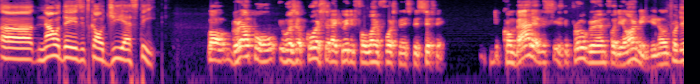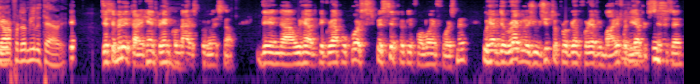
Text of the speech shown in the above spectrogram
uh nowadays it's called gst Well, Grapple was a course that I created for law enforcement specific. The Combatives is the program for the army, you know, for the for the military just the military hand-to-hand combatives program and stuff. Then uh, we have the grapple course specifically for law enforcement. We have the regular jiu-jitsu program for everybody, for the average citizen.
